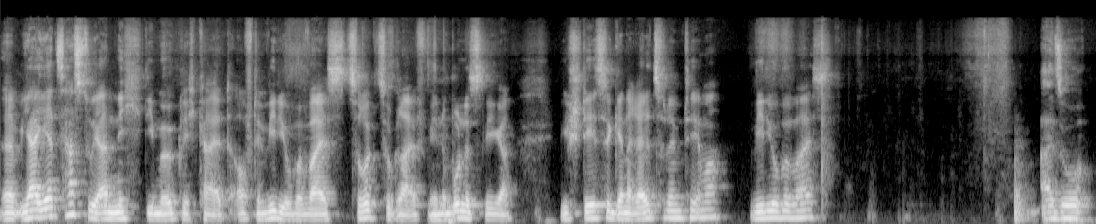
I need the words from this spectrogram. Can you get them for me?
äh, ja jetzt hast du ja nicht die Möglichkeit auf den Videobeweis zurückzugreifen wie in der Bundesliga. Wie stehst du generell zu dem Thema Videobeweis? Also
